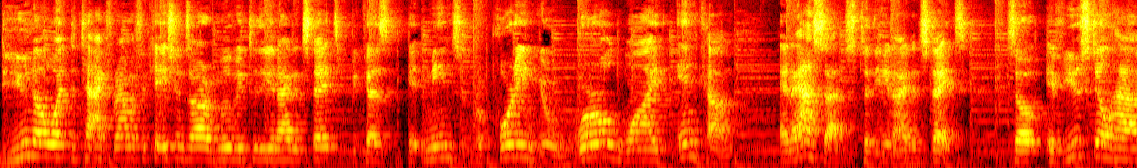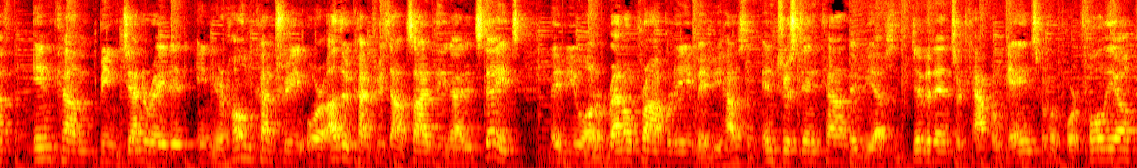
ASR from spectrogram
Do you know what the tax ramifications are of moving to the United States? Because it means reporting your worldwide income and assets to the United States. So if you still have income being generated in your home country or other countries outside of the United States, maybe you own a rental property, maybe you have some interest income, maybe you have some dividends or capital gains from a portfolio,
